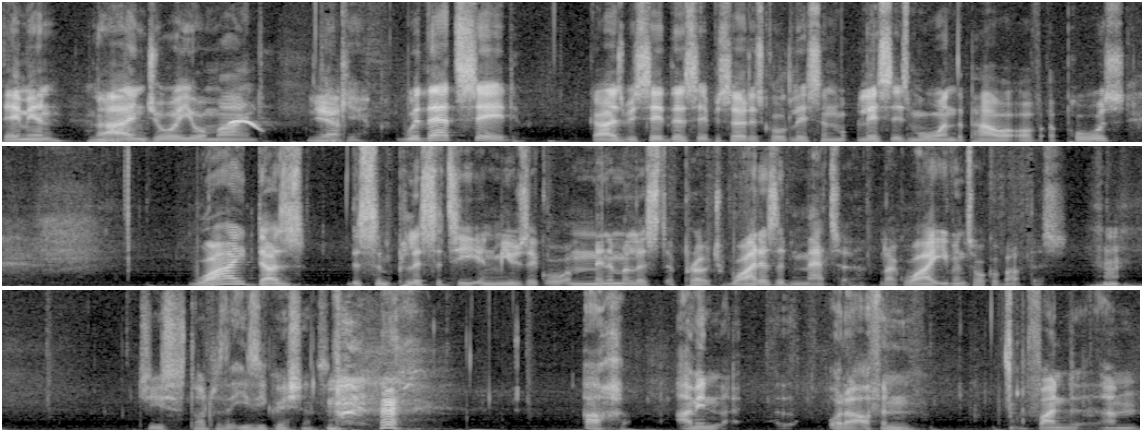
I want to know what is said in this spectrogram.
Damien, No. I enjoy your mind. Yeah. Thank you. With that said, guys, we said this episode is called Less, and, Less is More and the Power of a Pause. Why does the simplicity in music or a minimalist approach, why does it matter? Like, why even talk about this? Hmm. Jeez, start with the easy questions. oh, I mean, what I often find um,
